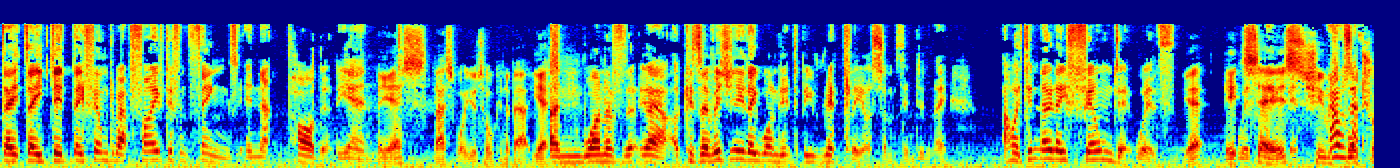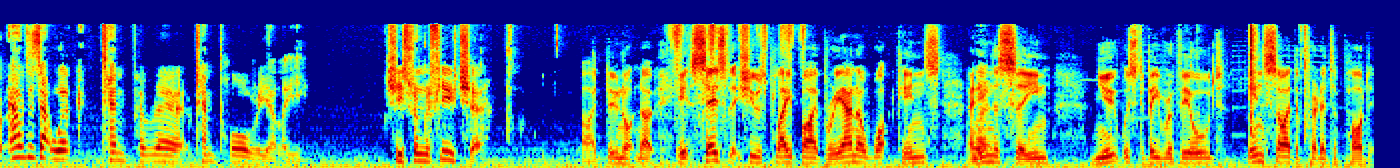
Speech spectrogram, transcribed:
They they did. They filmed about five different things in that pod at the end. yes, that's what you're talking about. Yes. And one of the yeah, because originally they wanted it to be Ripley or something, didn't they? Oh, I didn't know they filmed it with. yeah. It with says Nick. she was How's that, how does that work tempora- temporally? She's from the future. I do not know. It says that she was played by Brianna Watkins, and in the scene, Newt was to be revealed inside the Predator pod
